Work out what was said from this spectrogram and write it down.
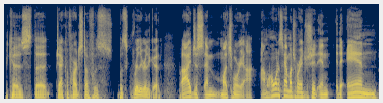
because the Jack of Hearts stuff was was really really good. But I just am much more I, I'm- I want to say I'm much more interested in the Ann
